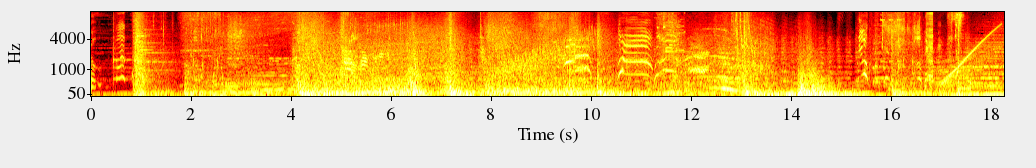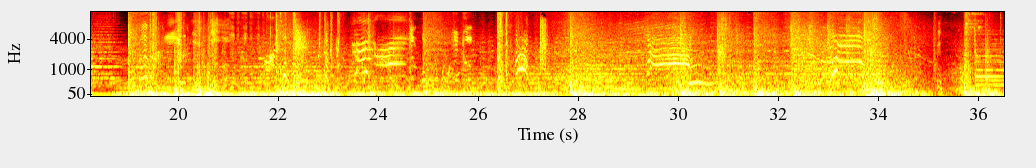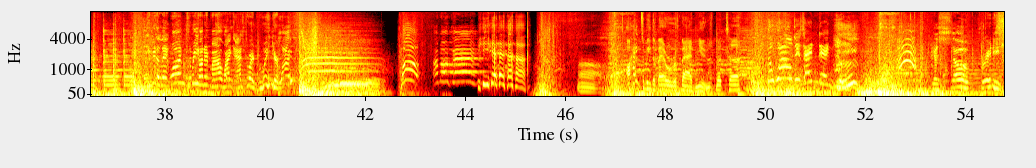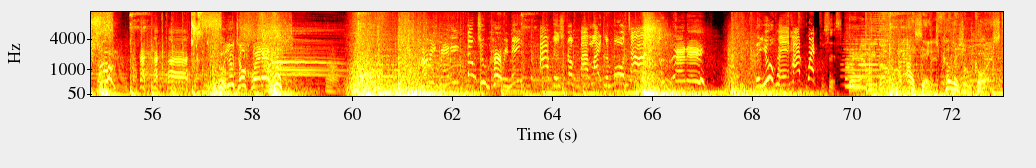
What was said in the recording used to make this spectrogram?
You 300-mile wide asteroid ruin your life? Ah! I'm okay! yeah! Oh. I hate to be the bearer of bad news, but, uh... The world is ending! ah! You're so pretty. Oh! Will you two quit it? oh. Hurry, Granny! Don't you hurry me! I've been struck by lightning more times! Than you've had hot breakfasts. Ice Age Collision Course.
